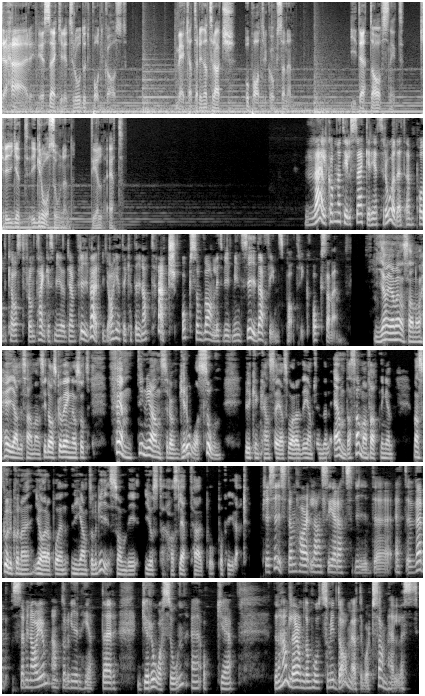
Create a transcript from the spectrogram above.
Det här är Säkerhetsrådet Podcast med Katarina Tratsch och Patrik Oksanen. I detta avsnitt, Kriget i gråzonen, del 1. Välkomna till Säkerhetsrådet, en podcast från tankesmedjan Frivärd. Jag heter Katarina Tratsch och som vanligt vid min sida finns Patrik Oksanen. Jajamensan och hej allesammans. Idag ska vi ägna oss åt 50 nyanser av gråzon, vilken kan sägas vara egentligen den enda sammanfattningen man skulle kunna göra på en ny antologi som vi just har släppt här på, på Frivärd. Precis, den har lanserats vid eh, ett webbseminarium. Antologin heter Gråzon eh, och eh, den handlar om de hot som idag möter vårt samhälles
